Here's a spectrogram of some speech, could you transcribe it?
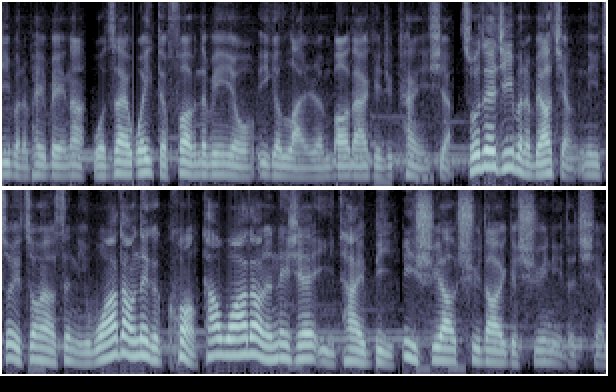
基本的配备，那我在 Wake the Fun 那边有一个懒人包，大家可以去看一下。除了这些基本的不要讲，你最重要的是你挖到那个矿，它挖到的那些以太币，必须要去到一个虚拟的钱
